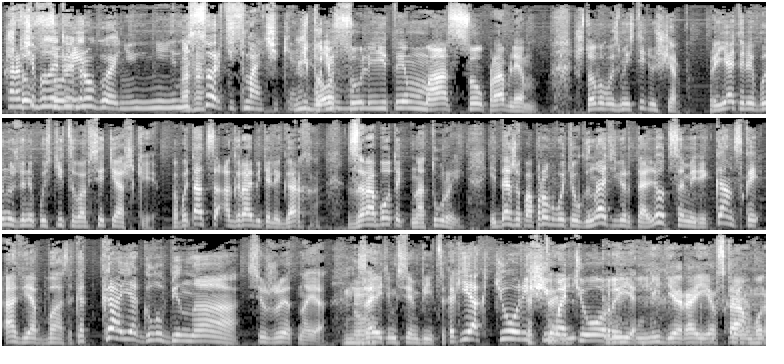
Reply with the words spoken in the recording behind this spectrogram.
Короче, Что было и то, и сулит- другое. Не, не- не Ага. ссорьтесь, мальчики. Не Что будем. сулит им массу проблем. Чтобы возместить ущерб, приятели вынуждены пуститься во все тяжкие, попытаться ограбить олигарха, заработать натурой и даже попробовать угнать вертолет с американской авиабазы. Какая глубина сюжетная Ну. за этим всем видится. Какие актерищи матерые. Ли- Лидия Раевская Там вот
